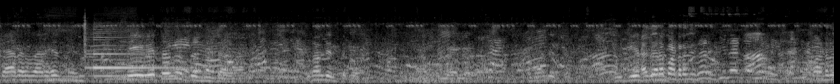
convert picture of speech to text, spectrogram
चार हजार सेवेतच होतं मी. कुणाला दिलं होतं? कुणाला दिलं होतं? तुझी हा, जरा पांढरा पांढरा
